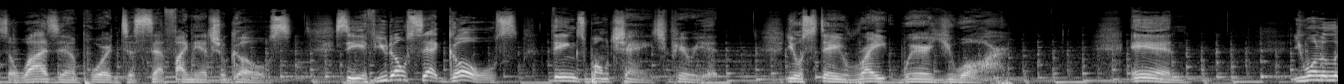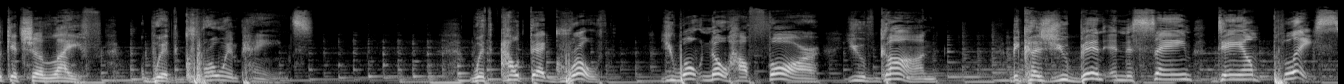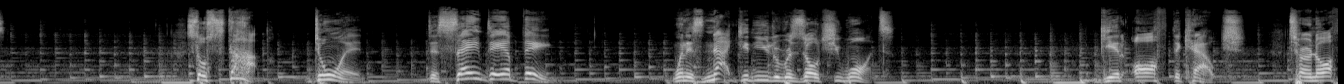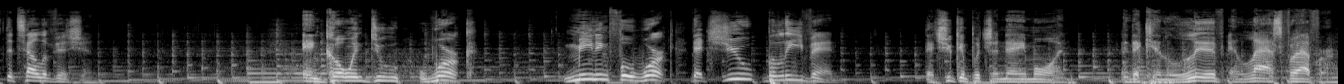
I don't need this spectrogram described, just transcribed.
So, why is it important to set financial goals? See, if you don't set goals, things won't change, period. You'll stay right where you are. And you want to look at your life with growing pains. Without that growth, you won't know how far you've gone because you've been in the same damn place. So stop doing the same damn thing when it's not getting you the results you want. Get off the couch, turn off the television, and go and do work. Meaningful work that you believe in, that you can put your name on, and that can live and last forever.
